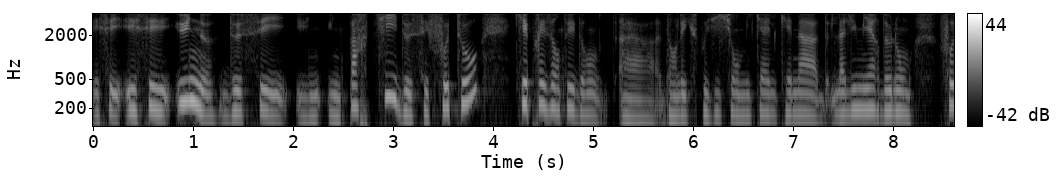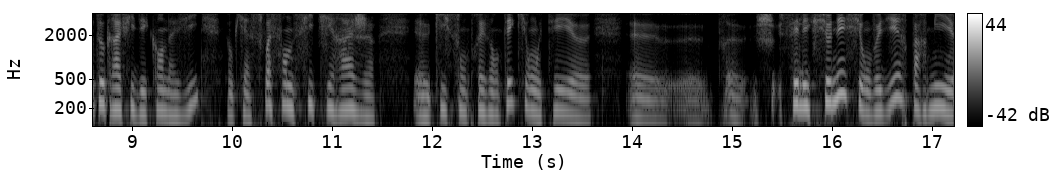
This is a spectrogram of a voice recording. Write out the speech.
Et c'est une de ces une, partie de ces photos qui est présentée dans dans l'exposition Michael Kenna La lumière de l'ombre, photographie des camps nazis. Donc il y a 66 tirages euh, qui sont présentés, qui ont été euh, euh, euh, sélectionné, si on veut dire, parmi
